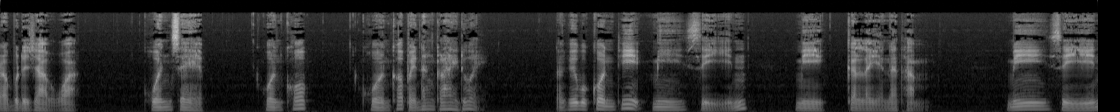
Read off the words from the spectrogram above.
ระพุทธเจ้าบอกว่า ควรเสพ ควรครบควรเข้าไปนั่งใกล้ด้วยนั่นคือบุคคลที่มีศีล มีกัลยาณธรรม มีศีล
